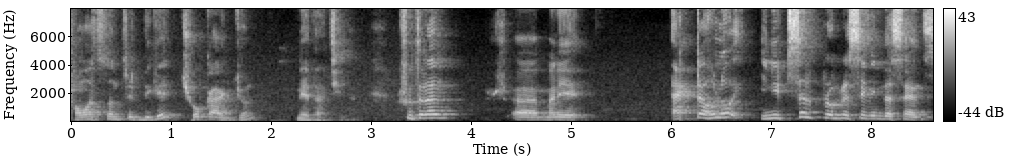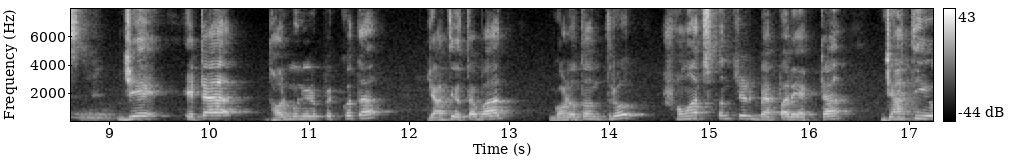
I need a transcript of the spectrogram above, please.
সমাজতন্ত্রের দিকে ঝোঁকা একজন নেতা ছিলেন। সুতরাং মানে একটা হলো in itself progressive in the sense যে এটা ধর্মনিরপেক্ষতা, জাতীয়তাবাদ, গণতন্ত্র, সমাজতন্ত্রের ব্যাপারে একটা জাতীয়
